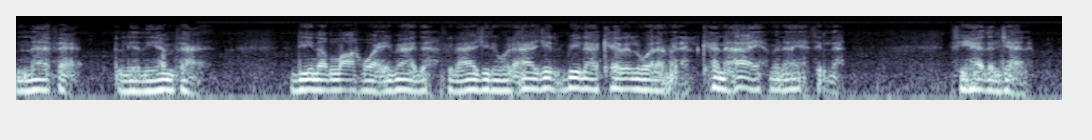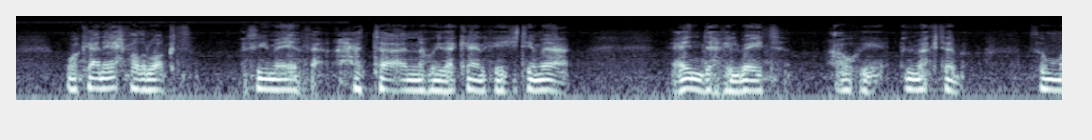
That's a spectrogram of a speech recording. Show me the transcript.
النافع الذي ينفع دين الله وعباده في العاجل والآجل بلا كلل ولا ملل. كان آية من آيات الله في هذا الجانب. وكان يحفظ الوقت فيما ينفع حتى أنه إذا كان في اجتماع عنده في البيت أو في المكتب ثم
